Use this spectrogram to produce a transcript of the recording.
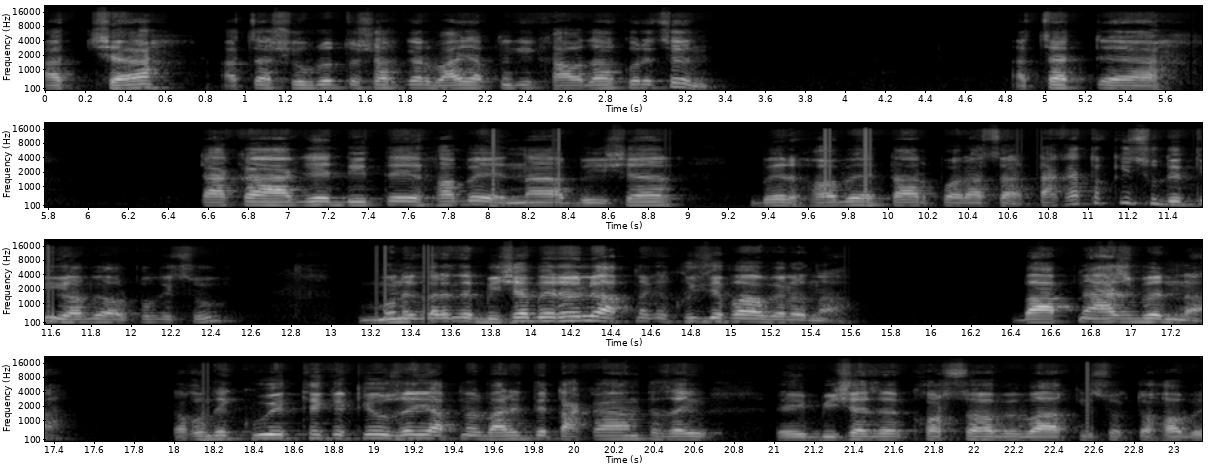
আচ্ছা আচ্ছা সুব্রত সরকার ভাই, আপনি কি খাওয়া দাওয়া করেছেন? আচ্ছা টাকা আগে দিতে হবে না ভিসা বের হবে তারপর? আচ্ছা টাকা তো কিছু দিতেই হবে, অল্প কিছু। মনে করেন যে ভিসা বের হইল, আপনাকে খুঁজে পাওয়া গেল না। বা আপনি আসবেন না। তখন এই কুয়েত থেকে কেউ যাই আপনার বাড়িতে টাকা আনতে যাই। এই ভিসা যে খরচা হবে বা কিছু একটা হবে,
